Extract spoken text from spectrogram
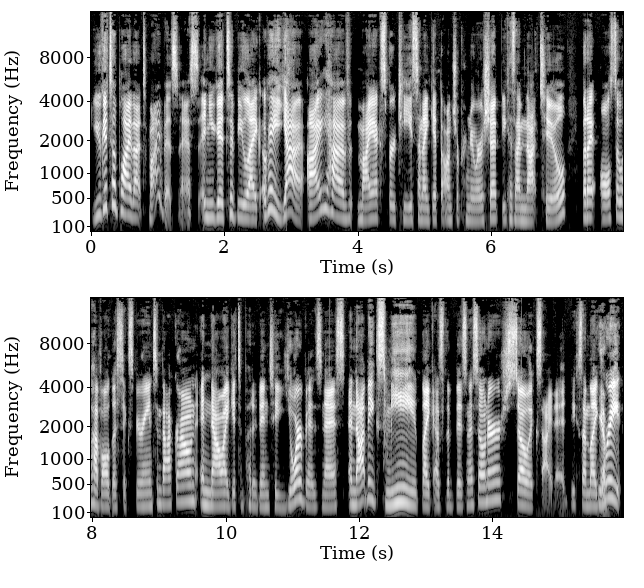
you get to apply that to my business and you get to be like, okay, yeah, I have my expertise and I get the entrepreneurship because I'm that too. But I also have all this experience and background. And now I get to put it into your business. And that makes me, like, as the business owner, so excited because I'm like, yep. great.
